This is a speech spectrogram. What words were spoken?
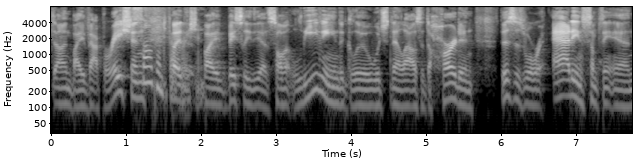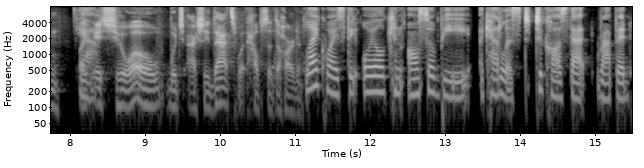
done by evaporation, Solvent evaporation. by basically the solvent leaving the glue, which then allows it to harden. This is where we're adding something in like Yeah. H2O, which actually that's what helps it to harden. Likewise, the oil can also be a catalyst to cause that rapid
